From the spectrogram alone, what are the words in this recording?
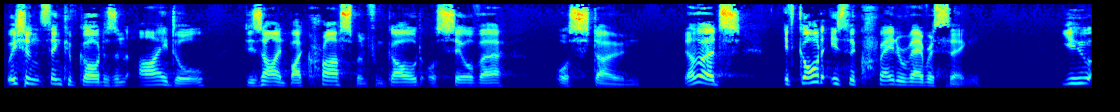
we shouldn't think of God as an idol designed by craftsmen from gold or silver or stone. In other words, if God is the creator of everything, you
